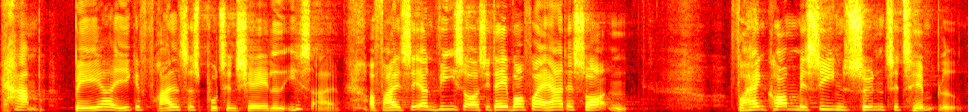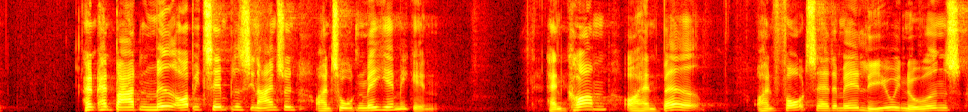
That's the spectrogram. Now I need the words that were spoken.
kamp bærer ikke frelsespotentialet i sig. Og fariseren viser os i dag, hvorfor er det sådan. For han kom med sin søn til templet. Han, han bar den med op i templet, sin egen søn, og han tog den med hjem igen. Han kom, og han bad, og han fortsatte med at leve i nådens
